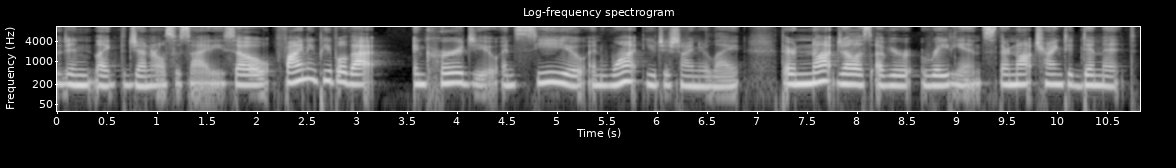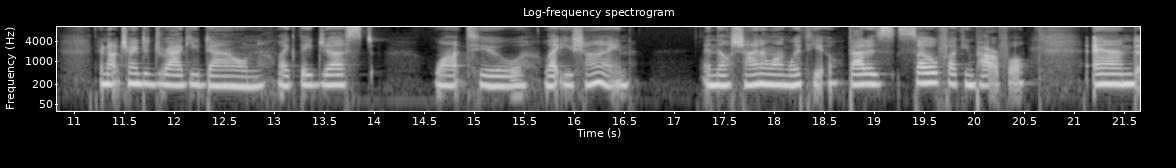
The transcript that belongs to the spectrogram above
in like the general society. So finding people that encourage you and see you and want you to shine your light. They're not jealous of your radiance. They're not trying to dim it. They're not trying to drag you down. Like they just want to let you shine and they'll shine along with you. That is so fucking powerful. And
